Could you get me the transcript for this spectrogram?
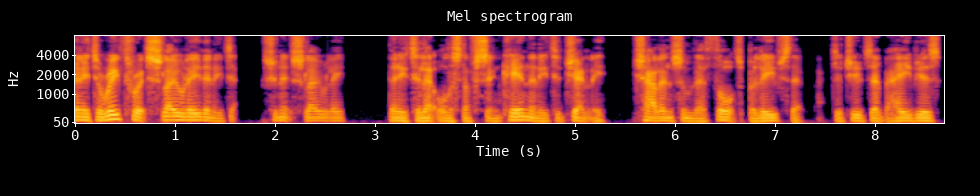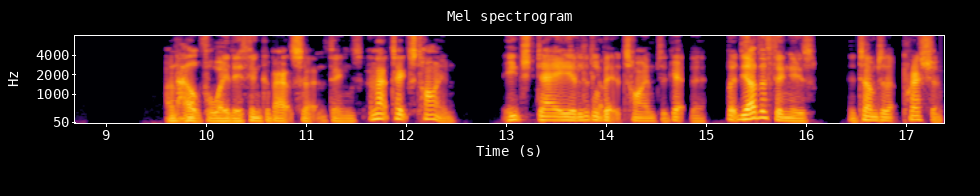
They need to read through it slowly. They need to action it slowly. They need to let all the stuff sink in. They need to gently challenge some of their thoughts, beliefs, their attitudes, their behaviors, unhelpful way they think about certain things. And that takes time. Each day, a little bit of time to get there. But the other thing is, in terms of that pressure,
